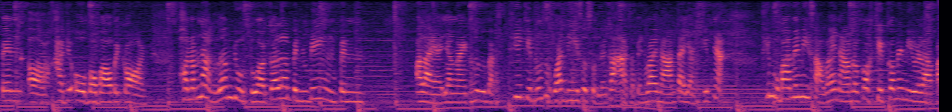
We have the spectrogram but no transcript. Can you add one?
เป็นเอ่อคาร์ดิโอเบาๆไปก่อน พอน้ำหนักเริ่มอยู่ตัวก็เริ่มเป็นวิ่งเป็นอะไรอะยังไงคือแบบที่กิฟรู้สึกว่าดีสุดๆเลยก็อาจจะเป็นว่ายน้ำแต่อย่างกิฟเนี่ย ที่หมู่บ้านไม่มีสระว่ายน้ำแล้วก็คลิปก็ไม่มีเวลาไป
